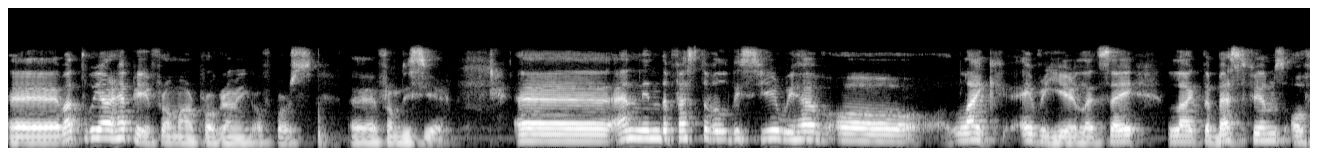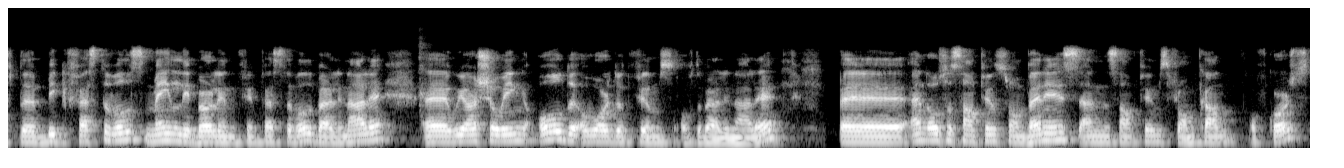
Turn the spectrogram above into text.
Uh, but we are happy from our programming, of course, uh, from this year. Uh, and in the festival this year, we have uh, like every year, let's say, like the best films of the big festivals, mainly Berlin Film Festival, Berlinale. Uh, we are showing all the awarded films of the Berlinale. Uh, and also some films from Venice and some films from Cannes, of course.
